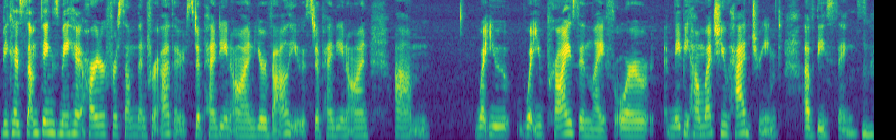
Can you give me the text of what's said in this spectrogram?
because some things may hit harder for some than for others, depending on your values, depending on, um, what you what you prize in life or maybe how much you had dreamed of these things mm.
